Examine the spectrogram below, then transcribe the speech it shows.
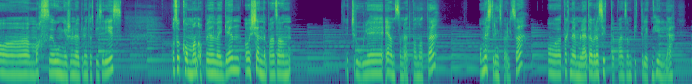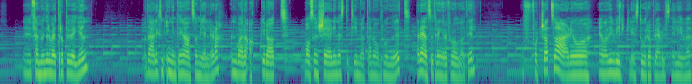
og masse unger som løper rundt og spiser is. Og så kommer man opp i den veggen og kjenner på en sånn utrolig ensomhet, på en måte. Og mestringsfølelse. Og takknemlighet over å sitte på en sånn bitte liten hylle 500 meter oppi veggen. Og det er liksom ingenting annet som gjelder, da, enn bare akkurat hva som skjer de neste ti meterne over hodet ditt. Det er det eneste du trenger å forholde deg til. Og fortsatt så er det jo en av de virkelig store opplevelsene i livet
